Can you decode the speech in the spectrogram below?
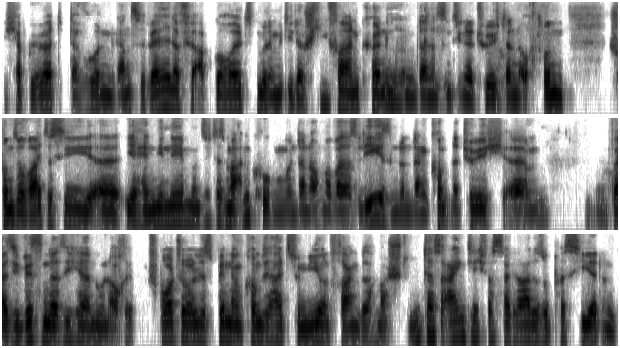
ich hab gehört, da wurden ganze Wälder für abgeholzt, nur damit die da Skifahren können. Mhm, und dann krass. sind sie natürlich dann auch schon, schon so weit, dass sie äh, ihr Handy nehmen und sich das mal angucken und dann auch mal was lesen. Und dann kommt natürlich, ähm, weil sie wissen, dass ich ja nun auch Sportjournalist bin, dann kommen sie halt zu mir und fragen, sag mal, stimmt das eigentlich, was da gerade so passiert? Und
